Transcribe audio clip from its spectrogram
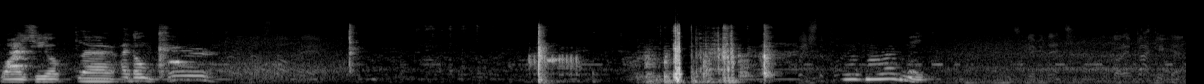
Why is he up there? I don't care. Where's my red mate? has given Got it back again.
